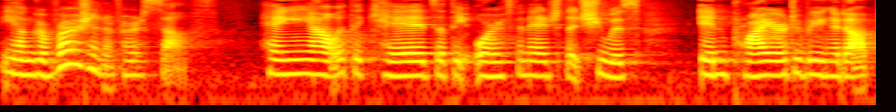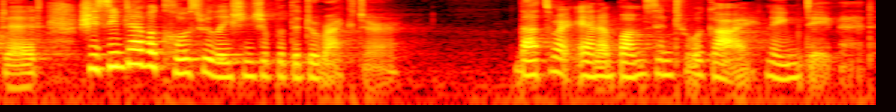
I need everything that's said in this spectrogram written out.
younger version of herself, hanging out with the kids at the orphanage that she was in prior to being adopted. She seemed to have a close relationship with the director. That's where Anna bumps into a guy named David.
